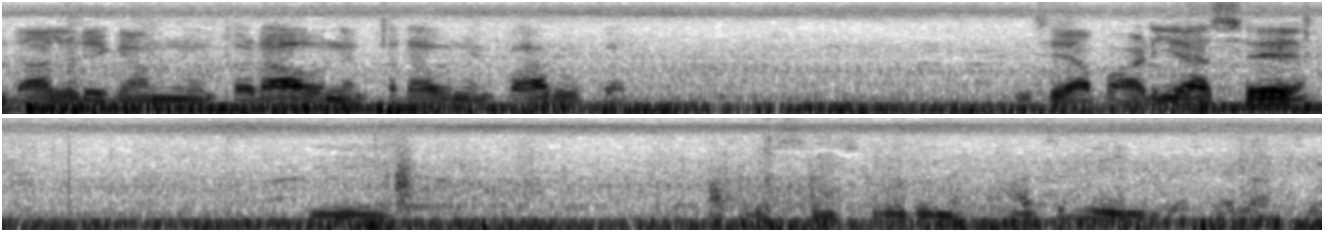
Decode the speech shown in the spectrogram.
ડાલડી ગામનું તળાવ અને તળાવની પાર ઉપર. જે આ પાડિયા છે એ આપણી સંસ્કૃતિને સાચવીને બેઠેલા છે.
